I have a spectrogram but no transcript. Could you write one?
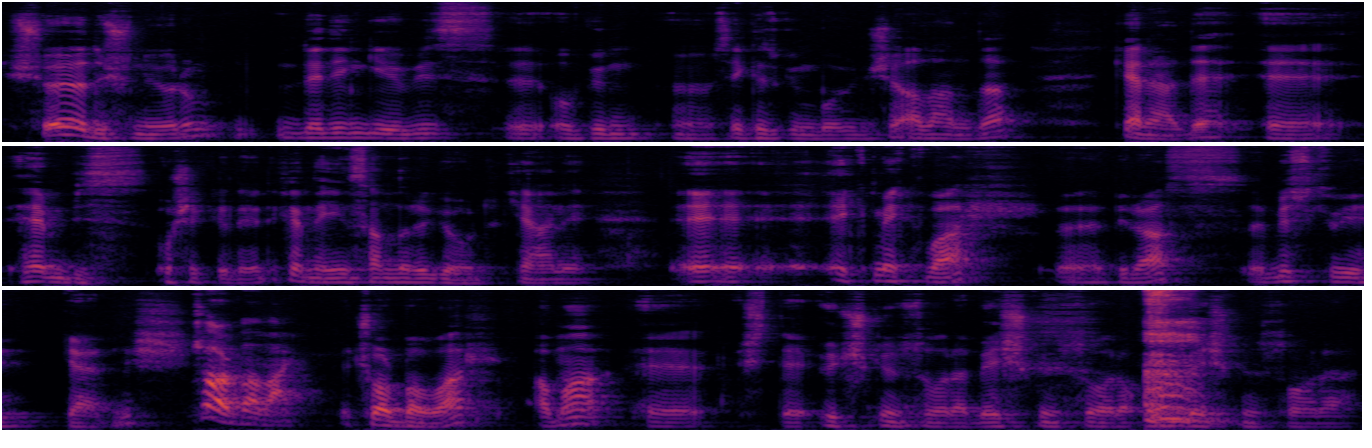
Şöyle düşünüyorum. Dediğin gibi biz e, o gün 8 gün boyunca alanda genelde e, hem biz o şekildeydik hem de insanları gördük. Yani e, ekmek var biraz, bisküvi gelmiş. Çorba var. Çorba var ama işte 3 gün sonra, 5 gün sonra, 15 gün sonra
